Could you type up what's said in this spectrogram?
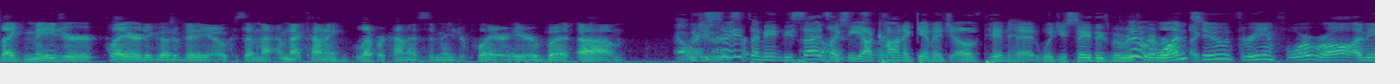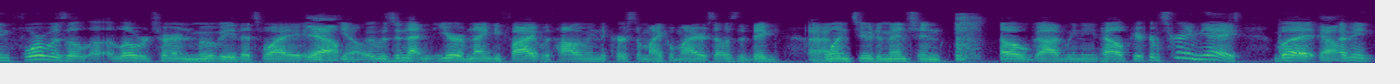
like major player to go to video because I'm not I'm not counting Leprechaun as a major player here, but um, Would you say it's? I mean, besides like the iconic image of Pinhead, would you say these movies? dude, were one, like, two, three, and four were all. I mean, four was a, a low return movie. That's why Yeah. you know it was in that year of '95 with Halloween: The Curse of Michael Myers. That was the big uh, one two dimension. Oh God, we need help. Here comes Scream, yay! But Yeah. I mean,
